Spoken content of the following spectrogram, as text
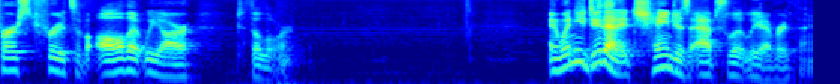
first fruits of all that we are to the Lord. And when you do that, it changes absolutely everything.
